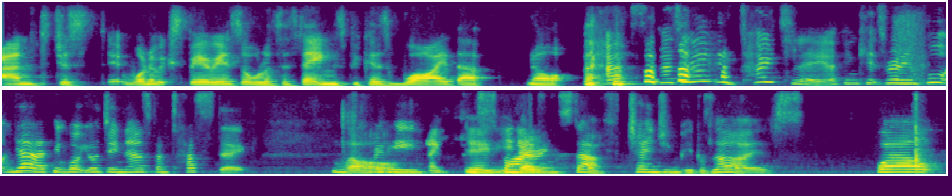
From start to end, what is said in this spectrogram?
and just want to experience all of the things because why the not? Absolutely, totally. I think it's really important. Yeah, I think what you're doing now is fantastic. Oh, really inspiring you know, stuff, changing people's lives. Well,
